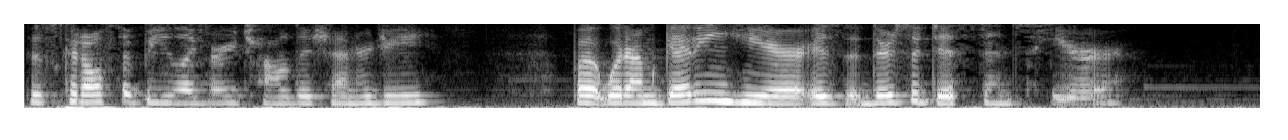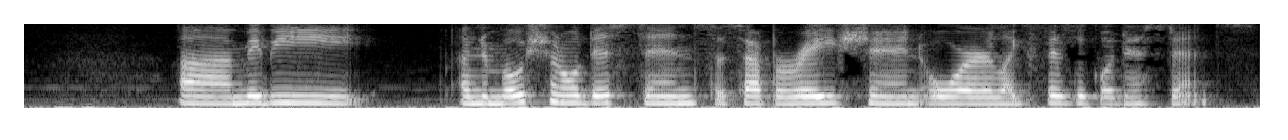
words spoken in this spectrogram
This could also be like very childish energy. But what I'm getting here is that there's a distance here. Uh, maybe an emotional distance, a separation, or like physical distance.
